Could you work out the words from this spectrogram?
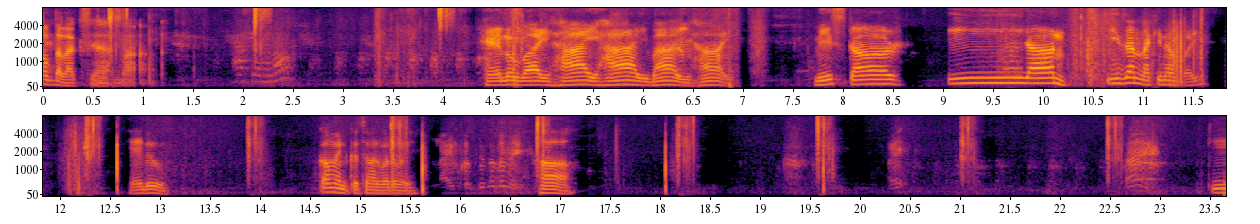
তবদা লাগছে হ্যালো ভাই হাই হাই ভাই হাই মিস্টার ইরান। ইজান নাকি নাম ভাই? হ্যালো কমেন্ট করছে আমার বড় ভাই। হ্যাঁ। কি?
